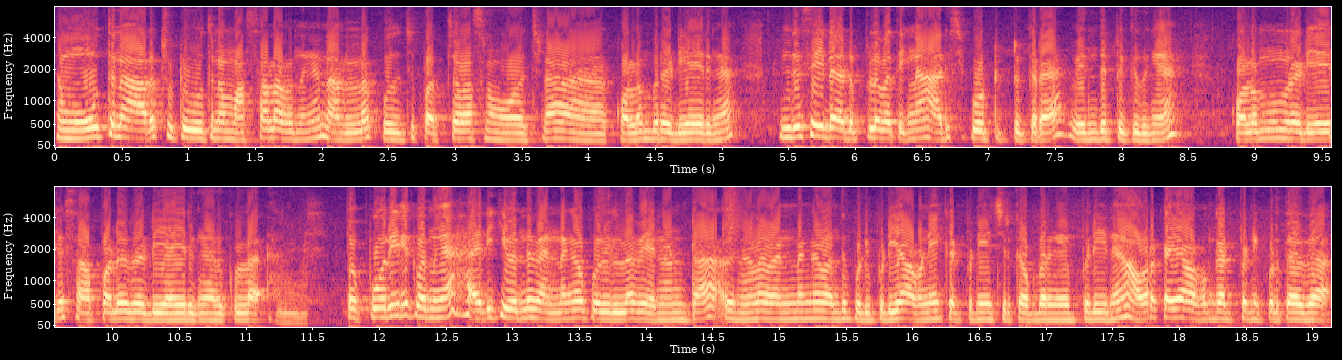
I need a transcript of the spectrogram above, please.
நம்ம ஊற்றின அரைச்சி விட்டு ஊற்றின மசாலா வந்துங்க நல்லா கொதிச்சு பச்சை வாசனை போச்சுன்னா குழம்பு ரெடி ஆயிருங்க. இந்த சைடு அடுப்பில் பார்த்தீங்கன்னா அரிசி போட்டுட்டு இருக்கிறேன் வெந்துட்டு இருக்குதுங்க. குழம்பும் ரெடி ஆயிரும் சாப்பாடும் ரெடி ஆயிருங்க அதுக்குள்ளே. இப்போ பொரியலுக்கு வந்துங்க. ஹரிக்கு வந்து வெண்டங்காய் பொரியல்லாம் வேணும்ட்டா. அதனால வெண்டங்காய் வந்து பொடி பொடியாக அவனே கட் பண்ணி வச்சிருக்கான் பாருங்க. எப்படின்னு அவரைக்காயை அவன் கட் பண்ணி கொடுத்ததுதான்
